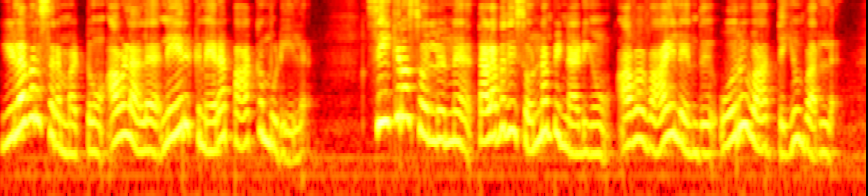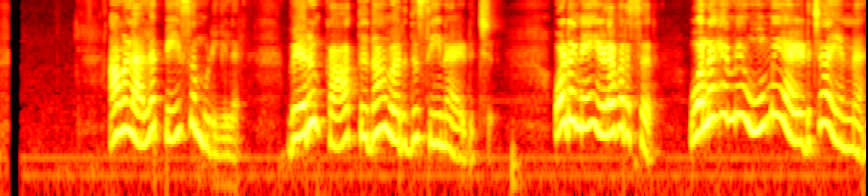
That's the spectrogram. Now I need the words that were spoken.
இளவரசரை மட்டும் அவளால் நேருக்கு நேராக பார்க்க முடியல. சீக்கிரம் சொல்லுன்னு தளபதி சொன்ன பின்னாடியும் அவள் வாயிலேருந்து ஒரு வார்த்தையும் வரல. அவளால் பேச முடியல. வெறும் காற்று தான் வருது சீனாயிடுச்சு உடனே இளவரசர் உலகமே ஊமையாயிடுச்சா என்ன?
